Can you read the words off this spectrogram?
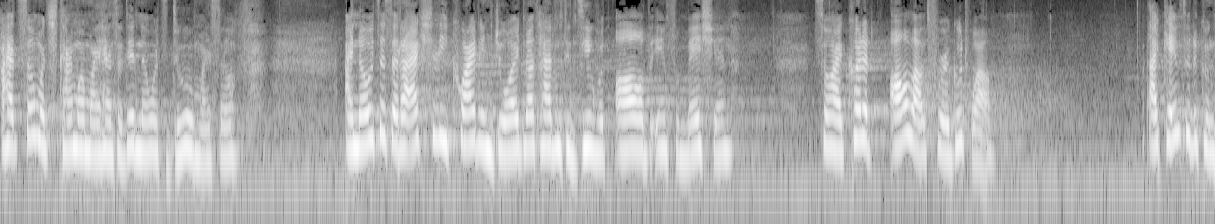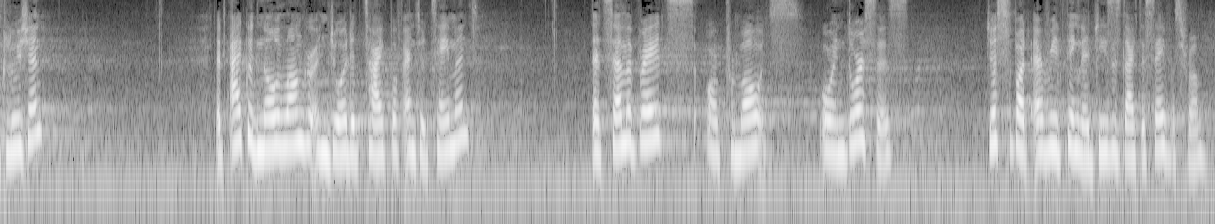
I had so much time on my hands, I didn't know what to do with myself. I noticed that I actually quite enjoyed not having to deal with all the information, so I cut it all out for a good while. I came to the conclusion that I could no longer enjoy the type of entertainment that celebrates or promotes or endorses just about everything that Jesus died to save us from.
